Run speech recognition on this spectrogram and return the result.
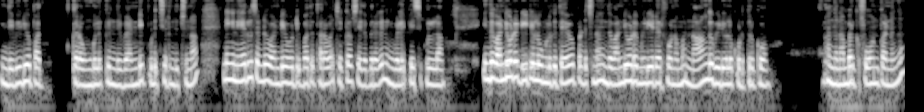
இந்த வீடியோ பார்க்குற உங்களுக்கு இந்த வண்டி பிடிச்சிருந்துச்சுன்னா நீங்கள் நேரில் சென்று வண்டியை ஓட்டி பார்த்து தரவா செக்அப் செய்த பிறகு நீங்கள் விலை பேசிக்கொள்ளலாம். இந்த வண்டியோட டீட்டெயில் உங்களுக்கு தேவைப்பட்டுச்சுன்னா இந்த வண்டியோட மீடியேட்டர் ஃபோன் நம்பர் நாங்கள் வீடியோவில் கொடுத்துருக்கோம். அந்த நம்பருக்கு ஃபோன் பண்ணுங்கள்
